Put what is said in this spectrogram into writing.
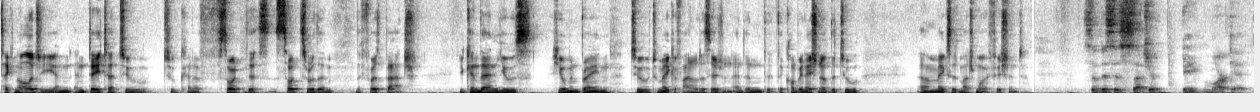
technology and, and data to to kind of sort this sort through the, the first batch you can then use human brain to to make a final decision and then the, the combination of the two um, makes it much more efficient. So this is such a big market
